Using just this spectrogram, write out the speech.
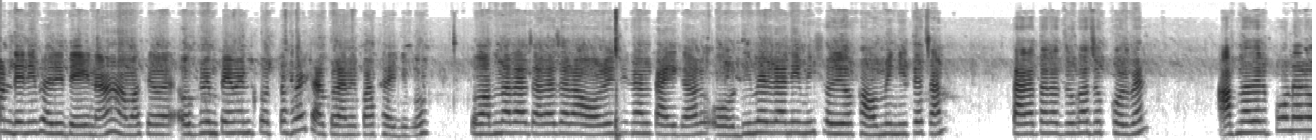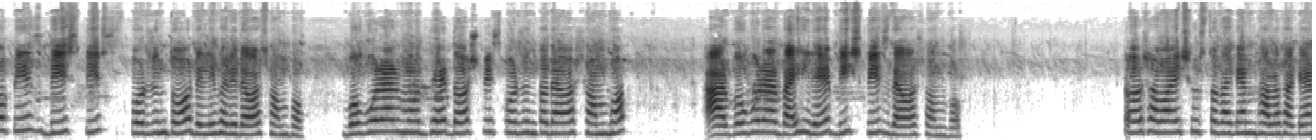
অন ডেলিভারি দেই না। আমাকে অগ্রিম পেমেন্ট করতে হয়, তারপরে আমি পাঠাই দিব। তো আপনারা যারা যারা অরিজিনাল টাইগার ও ডিমের রানী মিশরীয় ফাউমি নিতে চান, তারা তারা যোগাযোগ করবেন। আপনাদের পনেরো পিস বিশ পিস পর্যন্ত ডেলিভারি দেওয়া সম্ভব। বগুড়ার মধ্যে দশ পিস পর্যন্ত দেওয়া সম্ভব আর বগুড়ার বাহিরে বিশ পিস দেওয়া সম্ভব। তো সবাই সুস্থ থাকেন, ভালো থাকেন।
